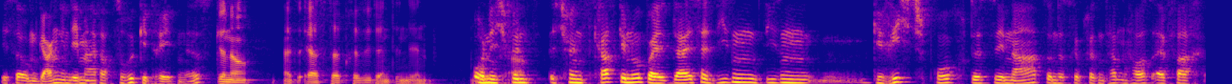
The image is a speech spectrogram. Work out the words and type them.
ist er umgangen, indem er einfach zurückgetreten ist. Genau, als erster Präsident in den und ich finde es ich find's krass genug, weil da ist ja diesen, diesen Gerichtsspruch des Senats und des Repräsentantenhauses einfach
